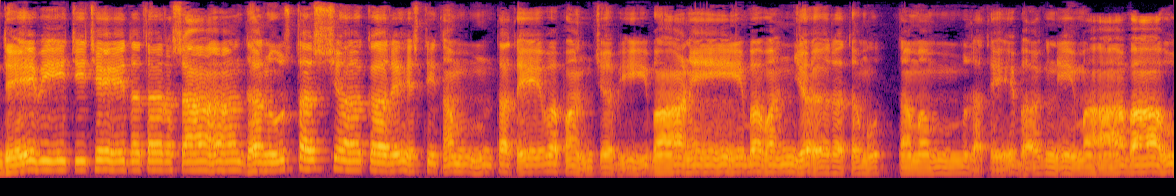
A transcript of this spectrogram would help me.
देवी चिचेदतरसा धनुस्तस्य करे स्थितं तथैव पञ्चभिबाणे भवञ्जरथमुत्तमं रथे भग्निमहाबाहु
